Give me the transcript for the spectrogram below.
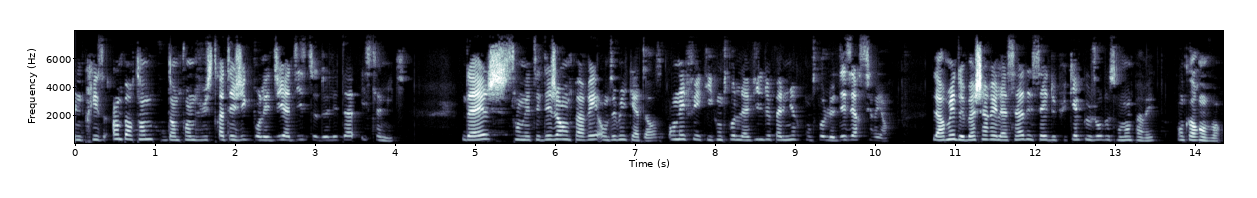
une prise importante d'un point de vue stratégique pour les djihadistes de l'État islamique. Daesh s'en était déjà emparé en 2014. En effet, qui contrôle la ville de Palmyre contrôle le désert syrien. L'armée de Bachar el-Assad essaye depuis quelques jours de s'en emparer, encore en vain.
